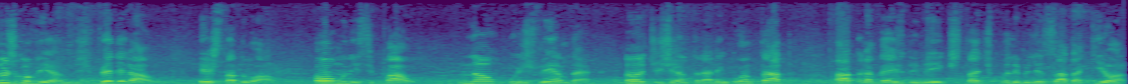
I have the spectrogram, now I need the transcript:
dos governos federal, estadual ou municipal, não os venda. Antes de entrar em contato, através do e-mail que está disponibilizado aqui, ó,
